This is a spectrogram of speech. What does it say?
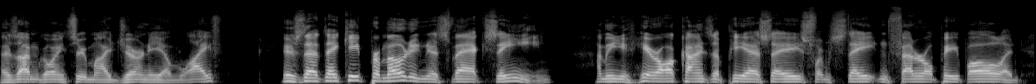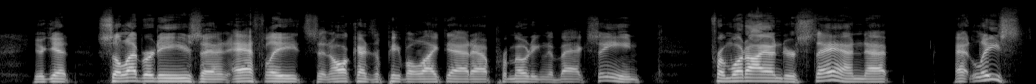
as I'm going through my journey of life, is that they keep promoting this vaccine. I mean, you hear all kinds of PSAs from state and federal people, and you get celebrities and athletes and all kinds of people like that out promoting the vaccine. From what I understand, that at least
